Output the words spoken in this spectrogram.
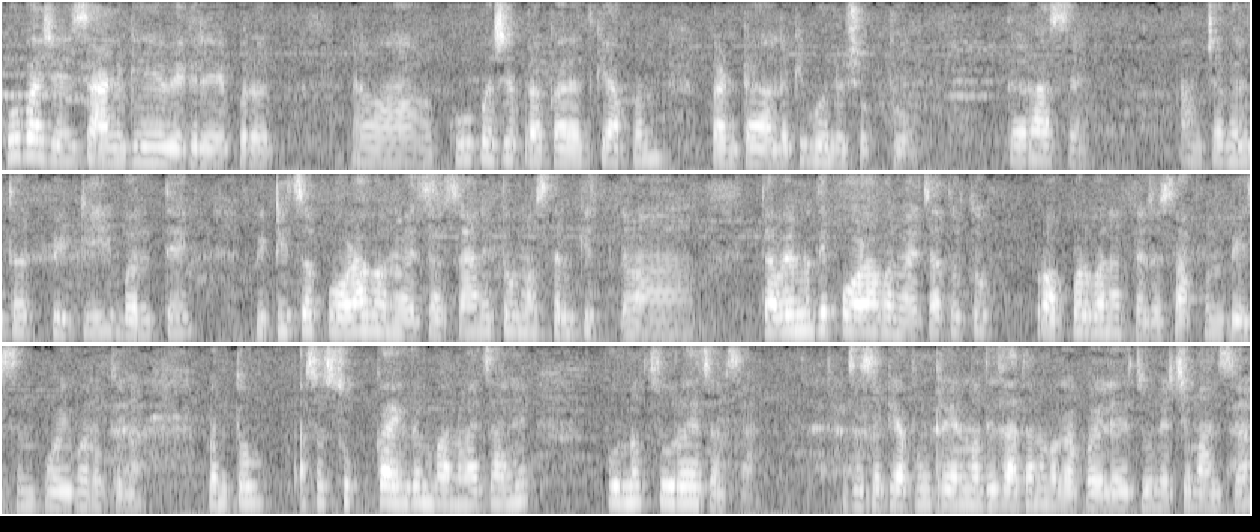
खूप असे सांडगे वगैरे परत खूप असे प्रकार आहेत की आपण कंटाळा आलं की बनवू शकतो. तर असं आहे. आमच्या घरी तर पिठी बनते. पिठीचा पोळा बनवायचा असा आणि तो मस्तपैकी तव्यामध्ये पोळा बनवायचा. तर तो प्रॉपर बनत नाही. जसं आपण बेसन पोळी बनवतो ना पण तो असा सुक्का एकदम बनवायचा आणि पूर्ण चुरायचा असा. जसं की आपण ट्रेनमध्ये जाताना बघा पहिले जुन्याची माणसं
